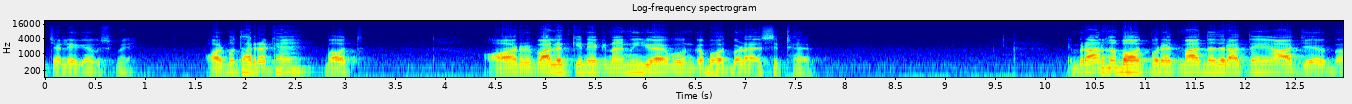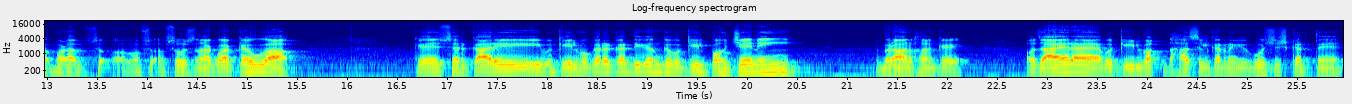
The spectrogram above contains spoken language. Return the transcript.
चले गए उसमें। और मुतहरक हैं बहुत। और वालद की नेक नामी जो है वो उनका बहुत बड़ा एसिट है। इमरान खान बहुत पुरमाद नज़र आते हैं। आज बड़ा अफसोसनाक वाक़ हुआ कि सरकारी वकील मुकर कर दिए गए, उनके वकील पहुँचे नहीं इमरान खान के। और ज़ाहिर है वकील वक्त हासिल करने की कोशिश करते हैं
